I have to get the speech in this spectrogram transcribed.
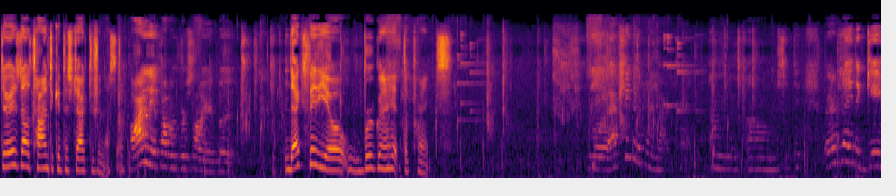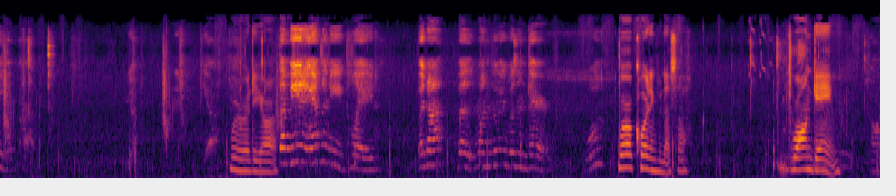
There is no time to get distracted, Vanessa. Finally, I found my first iron, but Next video, we're gonna hit the pranks. We're actually gonna play Minecraft. Um, um, something. We're gonna play the game Minecraft. We already are. That me and Anthony played, but not. But when Louis wasn't there. what? We're recording, Vanessa. Wrong game. Talking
